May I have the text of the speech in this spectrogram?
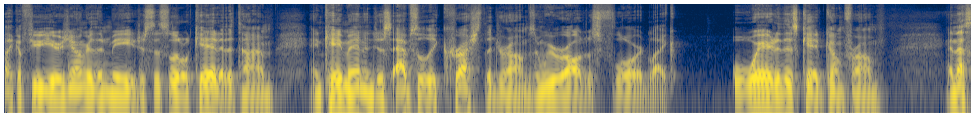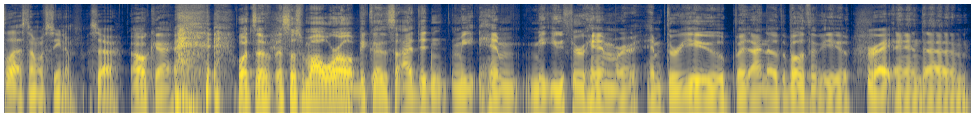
like a few years younger than me, just this little kid at the time, and came in and just absolutely crushed the drums, and we were all just floored, like, where did this kid come from? And that's the last time I've seen him. So Okay. well, it's a it's a small world because I didn't meet him meet you through him or him through you, but I know the both of you. Right. And um,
